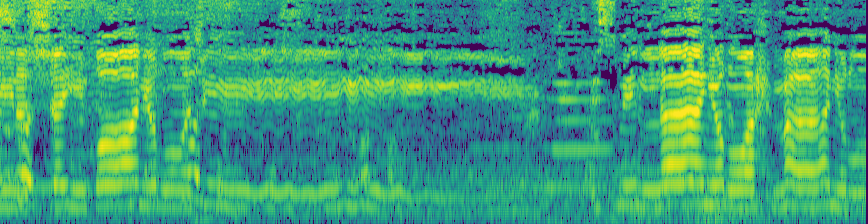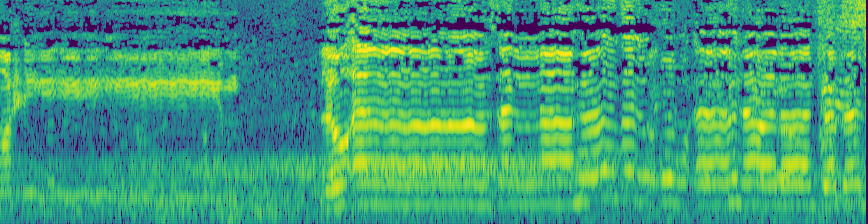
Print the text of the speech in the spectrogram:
من الشيطان الرجيم. بسم الله الرحمن الرحيم. لو أنزلنا هذا القرآن على جبل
